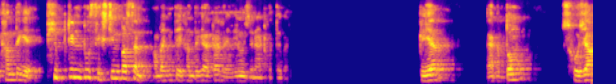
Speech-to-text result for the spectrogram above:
এখান থেকে ফিফটিন টু সিক্সটিন পার্সেন্ট আমরা কিন্তু এখান থেকে একটা রেভিনিউ জেনারেট করতে পারি। ক্লিয়ার একদম সোজা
